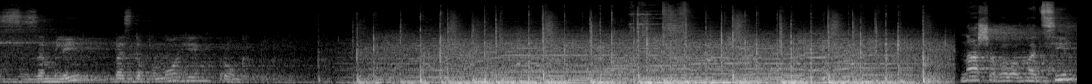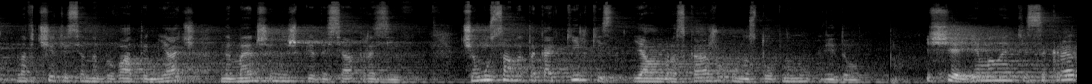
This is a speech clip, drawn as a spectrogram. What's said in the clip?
з землі без допомоги рук. Наша головна ціль навчитися набивати м'яч не менше ніж 50 разів. Чому саме така кількість, я вам розкажу у наступному відео. І ще є маленький секрет,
